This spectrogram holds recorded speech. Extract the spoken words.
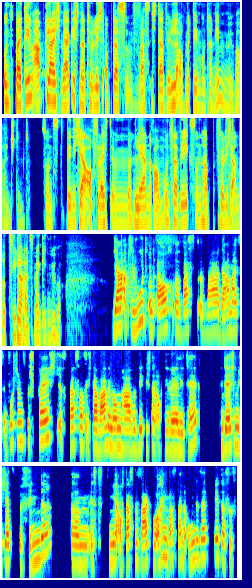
Und bei dem Abgleich merke ich natürlich, ob das, was ich da will, auch mit dem Unternehmen übereinstimmt. Sonst bin ich ja auch vielleicht im leeren Raum unterwegs und habe völlig andere Ziele als mein Gegenüber. Ja, absolut. Und auch, äh, was war damals im Vorstellungsgespräch? Ist das, was ich da wahrgenommen habe, wirklich dann auch die Realität, in der ich mich jetzt befinde? Ähm, ist mir auch das gesagt worden, was dann umgesetzt wird? Das ist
